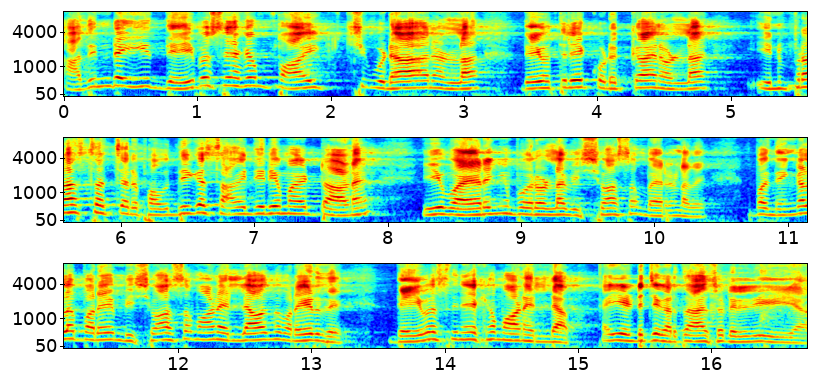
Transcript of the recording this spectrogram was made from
അതിന്റെ ഈ ദൈവസ്നേഹം പായിച്ചു വിടാനുള്ള ദൈവത്തിലേക്ക് കൊടുക്കാനുള്ള ഇൻഫ്രാസ്ട്രക്ചർ ഭൗതിക സാഹചര്യമായിട്ടാണ് ഈ വയറിങ് പോലുള്ള വിശ്വാസം വരണത്. അപ്പം നിങ്ങൾ പറയും വിശ്വാസമാണ് എല്ലാം എന്ന് പറയരുത്. ദൈവസ്നേഹമാണ് എല്ലാം. കൈയടിച്ച് കർത്താശോടെ ചെയ്യുക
